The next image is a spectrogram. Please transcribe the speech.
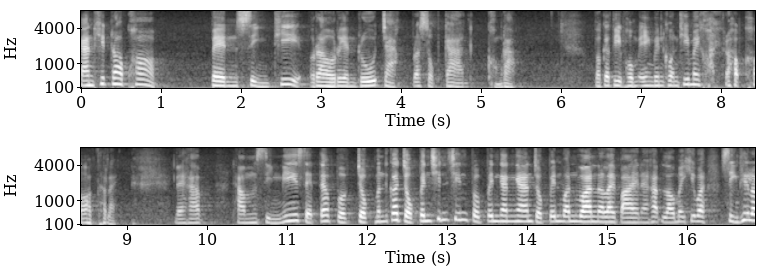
การคิดรอบคอบเป็นสิ่งที่เราเรียนรู้จากประสบการณ์ของเรา ปกติผมเองเป็นคนที่ไม่ค่อยรอบคอบเท่าไหร่นะครับทำสิ่งนี้เสร็จแล้วจบมันก็จบเป็นชิ้นๆจบเป็นงานงานๆจบเป็นวันๆอะไรไปนะครับ เราไม่คิดว่าสิ่งที่เรา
